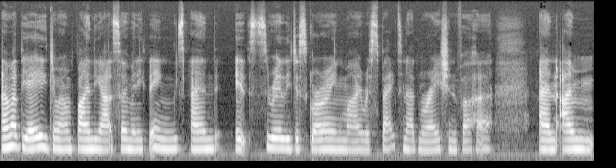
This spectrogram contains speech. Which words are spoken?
I'm at the age where I'm finding out so many things, and it's really just growing my respect and admiration for her. And I'm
